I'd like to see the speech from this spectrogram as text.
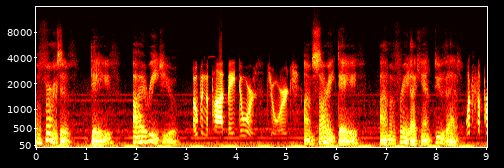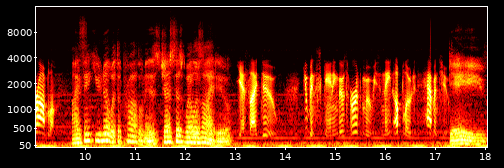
Affirmative. Dave, I read you. Open the pod bay doors, George. I'm sorry, Dave. I'm afraid I can't do that. What's the problem? I think you know what the problem is just as well as I do. Yes, I do. You've been scanning those Earth movies Nate uploaded, haven't you? Dave,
